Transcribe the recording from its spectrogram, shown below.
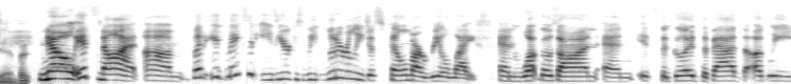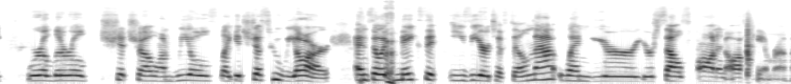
yeah but no it's not um but it makes it easier because we literally just film our real life and what goes on and it's the good the bad the ugly. We're a literal shit show on wheels like it's just who we are. And so it makes it easier to film that when you're yourself on and off camera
